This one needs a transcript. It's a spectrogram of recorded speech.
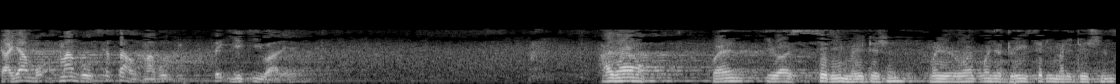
ဒါကြောင့်မို့အမှန်ကိုဆက်စောင့်မှဖို့သိအရေးကြီးပါတယ် Either when you are sitting meditation, when you are, when you're doing sitting meditation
